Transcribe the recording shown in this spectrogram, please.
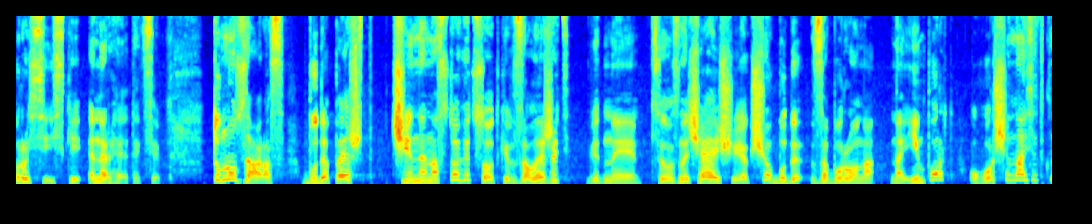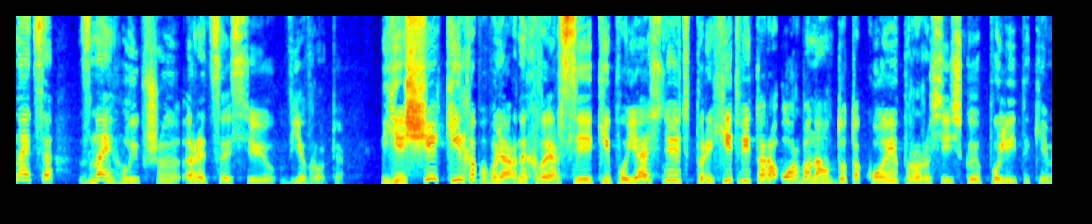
російській енергетиці. Тому зараз Будапешт чи не на 100% залежить від неї. Це означає, що якщо буде заборона на імпорт, Угорщина зіткнеться з найглибшою рецесією в Європі. Є ще кілька популярних версій, які пояснюють перехід Віктора Орбана до такої проросійської політики.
